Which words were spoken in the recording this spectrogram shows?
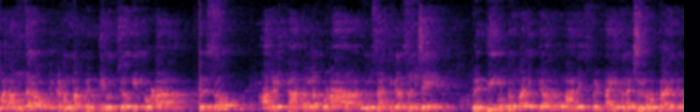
మనందరం ఇక్కడ ఉన్న ప్రతి ఉద్యోగి కూడా తెలుసు. ఆల్రెడీ పేపర్లో కూడా న్యూస్ ఆర్టికల్స్ వచ్చాయి. ప్రతి కుటుంబానికి గాను మేనేజ్మెంట్ ఐదు లక్షల రూపాయలు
